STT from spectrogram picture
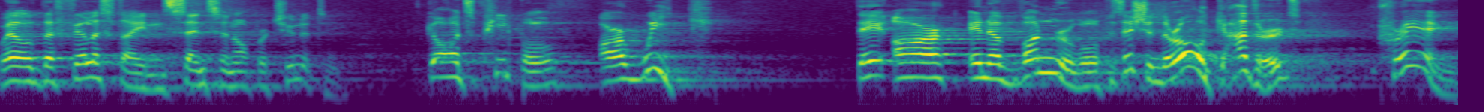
Well, the Philistines sense an opportunity. God's people are weak. They are in a vulnerable position. They're all gathered praying.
